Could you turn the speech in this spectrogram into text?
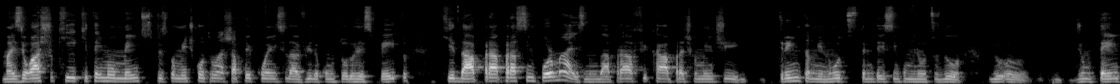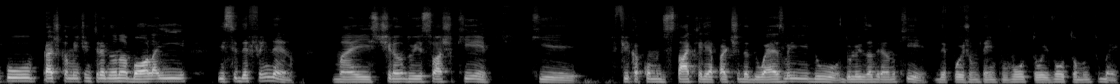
mas eu acho que, que tem momentos, principalmente contra uma Chapecoense da vida, com todo respeito, que dá para se impor mais, não dá para ficar praticamente 30 minutos, 35 minutos do, do, de um tempo praticamente entregando a bola e, e se defendendo. Mas tirando isso, acho que, que fica como destaque ali a partida do Wesley e do, do Luiz Adriano, que depois de um tempo voltou e voltou muito bem.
